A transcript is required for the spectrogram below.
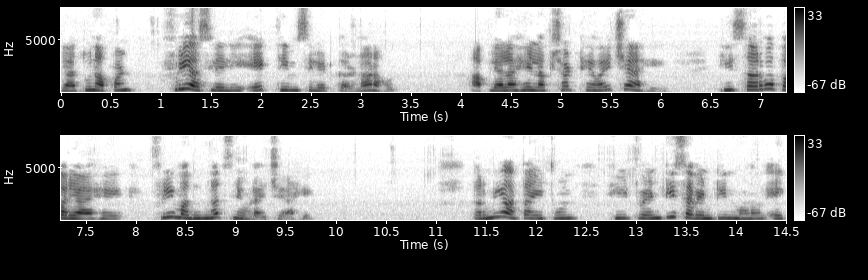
यातून आपण फ्री असलेली एक थीम सिलेक्ट करणार आहोत. आपल्याला हे लक्षात ठेवायचे आहे की सर्व पर्याय हे फ्री मधूनच निवडायचे आहे तर मी आता इथून ही ट्वेंटी सेव्हन्टीन म्हणून एक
